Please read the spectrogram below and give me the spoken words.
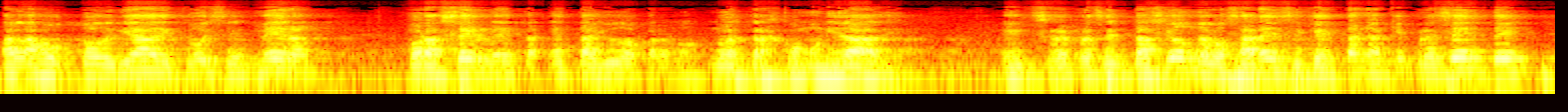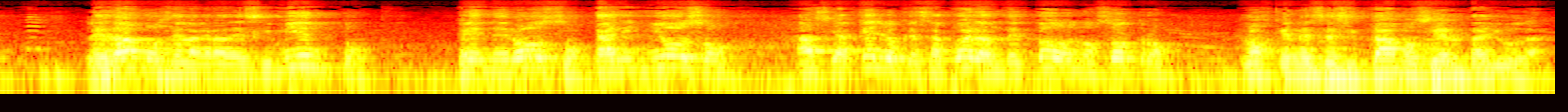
a las autoridades que hoy se esmeran por hacer esta, ayuda para nuestras comunidades. En representación de los arenses que están aquí presentes, le damos el agradecimiento generoso, cariñoso hacia aquellos que se acuerdan de todos nosotros los que necesitamos cierta ayuda.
